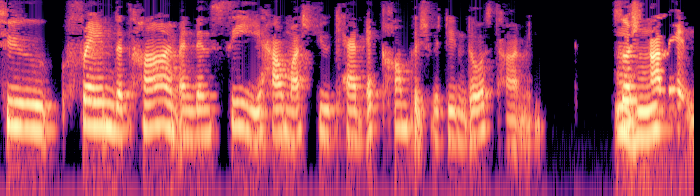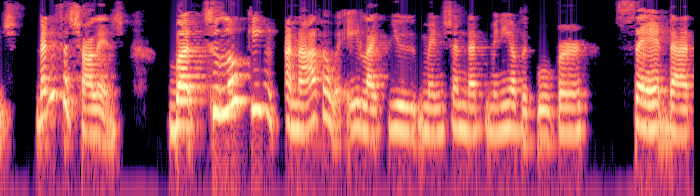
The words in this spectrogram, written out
To frame the time and then see how much you can accomplish within those timing. So mm-hmm. challenge. That is a challenge. But to looking another way, like you mentioned that many of the Groover said that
